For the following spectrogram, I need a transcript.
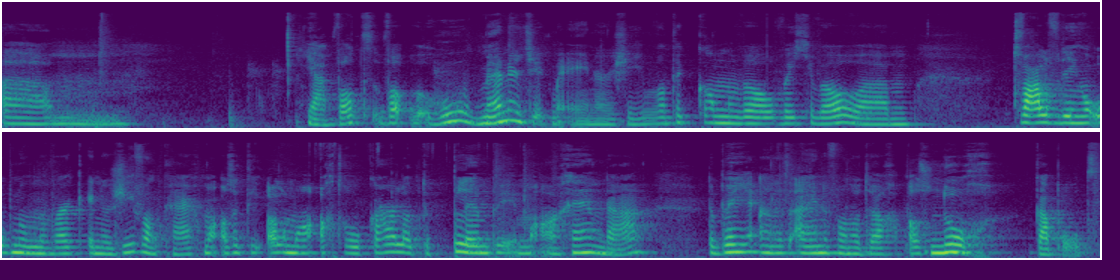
Um, ja, wat, wat, hoe manage ik mijn energie? Want ik kan wel, weet je wel, um, twaalf dingen opnoemen waar ik energie van krijg. Maar als ik die allemaal achter elkaar loop te plempen in mijn agenda, dan ben je aan het einde van de dag alsnog kapot.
